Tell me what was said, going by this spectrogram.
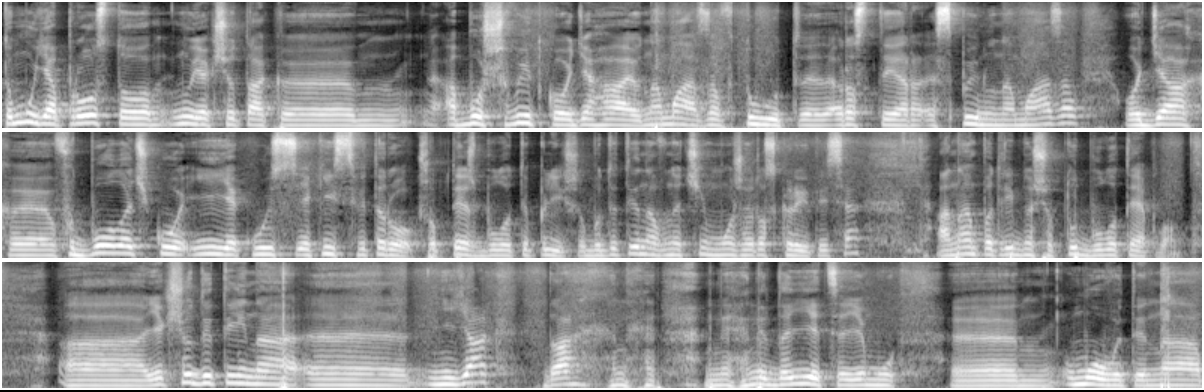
Тому я просто, ну якщо так, або швидко одягаю, намазав тут, розтер, спину намазав, одяг е, футболочку і якусь, якийсь світерок, щоб теж було тепліше, бо дитина вночі може розкритися, а нам потрібно, щоб тут було тепло. Е, якщо дитина е, ніяк да, не, не вдається йому е, умовити на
